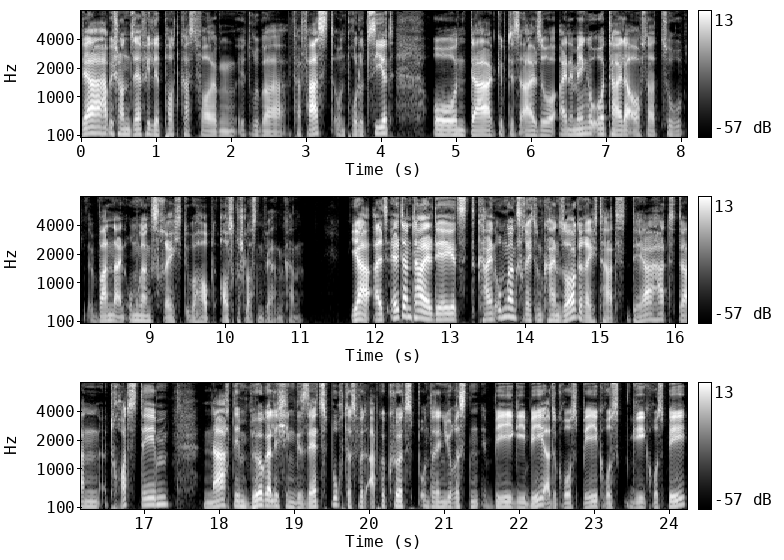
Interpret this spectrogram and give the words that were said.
Da habe ich schon sehr viele Podcast-Folgen drüber verfasst und produziert. Und da gibt es also eine Menge Urteile auch dazu, wann ein Umgangsrecht überhaupt ausgeschlossen werden kann. Ja, als Elternteil, der jetzt kein Umgangsrecht und kein Sorgerecht hat, der hat dann trotzdem nach dem bürgerlichen Gesetzbuch, das wird abgekürzt unter den Juristen BGB, also Groß B, Groß G, Groß B,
